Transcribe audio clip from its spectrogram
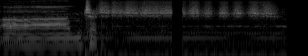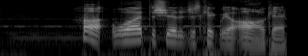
Um. What the shit? It just kicked me off. Oh, okay.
